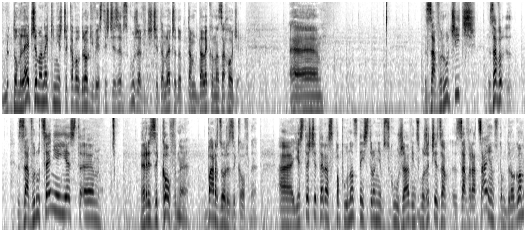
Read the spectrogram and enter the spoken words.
Do Mleczy Manekin jeszcze kawał drogi, wy jesteście ze wzgórza, widzicie te Mlecze do, tam daleko na zachodzie. Eee, zawrócić... Zawr zawrócenie jest e, ryzykowne, bardzo ryzykowne. E, jesteście teraz po północnej stronie wzgórza, więc możecie, za, zawracając tą drogą,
